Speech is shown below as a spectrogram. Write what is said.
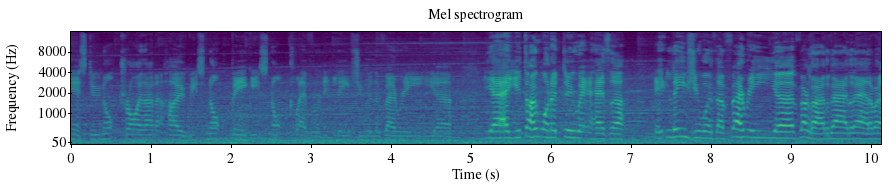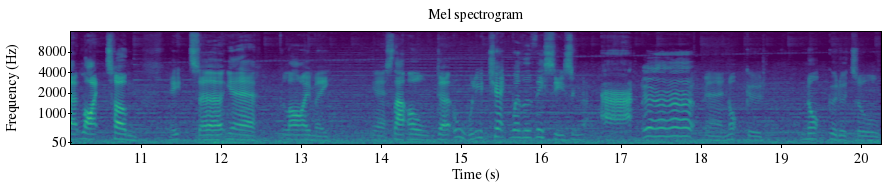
Yes, do not try that at home. It's not big, it's not clever, and it leaves you with a very, uh, yeah, you don't want to do it, Heather. It leaves you with a very, uh, very light tongue. It's, uh, yeah, blimey. Yes, that old. Uh, oh, will you check whether this is? Ah, uh, yeah, not good. Not good at all.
